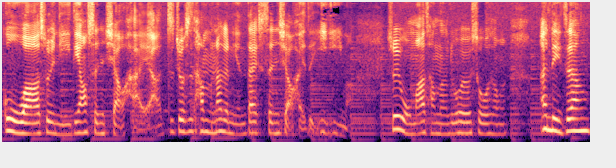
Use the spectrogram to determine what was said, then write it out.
顾啊，所以你一定要生小孩啊，这就是他们那个年代生小孩的意义嘛。所以我妈常常就会说什么：“啊，你这样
